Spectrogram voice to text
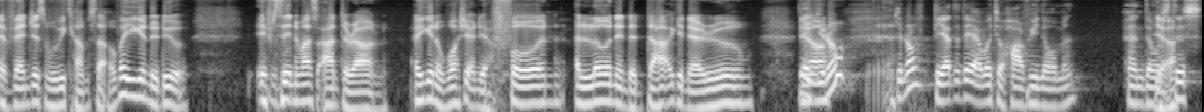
Avengers movie comes out. What are you gonna do if Mhm. cinemas aren't around? Are you gonna watch it on your phone, alone in the dark in your room? You, know, you know, you know, the other day I went to Harvey Norman, and there was Yeah. this.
